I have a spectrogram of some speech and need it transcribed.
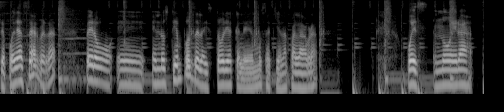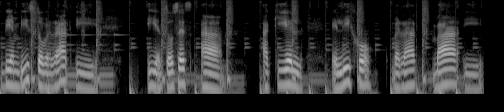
se puede hacer, ¿verdad? Pero en los tiempos de la historia que leemos aquí en la palabra, pues no era bien visto, ¿verdad? Y, y entonces ah, aquí el, el, hijo, ¿verdad? Va y,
